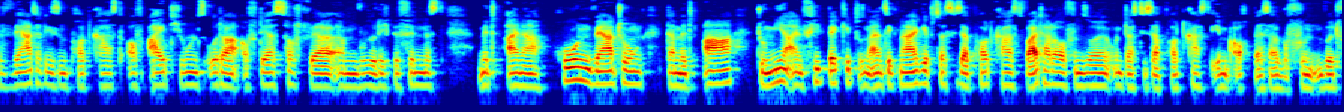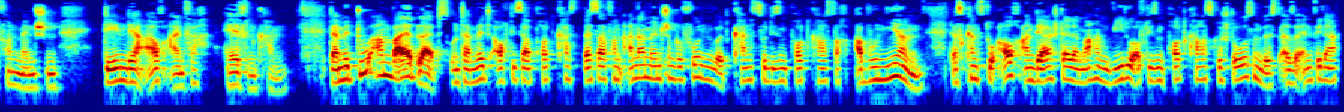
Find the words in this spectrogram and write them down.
bewerte diesen Podcast auf iTunes oder auf der Software, ähm, wo du dich befindest, mit einer hohen Wertung, damit A, du mir ein Feedback gibst und ein Signal gibst, dass dieser Podcast weiterlaufen soll und dass dieser Podcast eben auch besser gefunden wird von Menschen, denen der auch einfach helfen kann. Damit du am Ball bleibst und damit auch dieser Podcast besser von anderen Menschen gefunden wird, kannst du diesen Podcast auch abonnieren. Das kannst du auch an der Stelle machen, wie du auf diesen Podcast gestoßen bist. Also entweder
